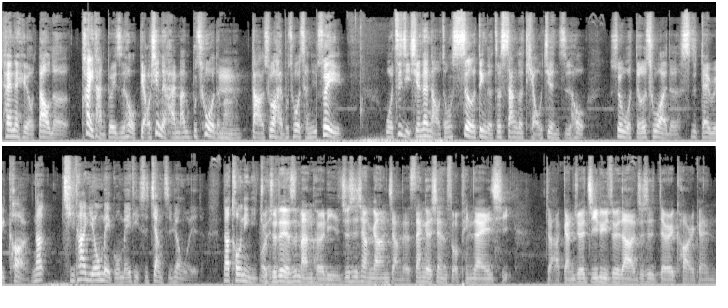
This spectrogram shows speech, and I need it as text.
Tannehill 到了泰坦队之后表现的还蛮不错的嘛，嗯、打出了还不错的成绩。所以我自己先在脑中设定了这三个条件之后，所以我得出来的是 Derek Carr。那其他也有美国媒体是这样子认为的。那 Tony，你觉得？我觉得也是蛮合理的，就是像刚刚讲的三个线索拼在一起，对啊，感觉几率最大的就是 Derek Carr 跟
